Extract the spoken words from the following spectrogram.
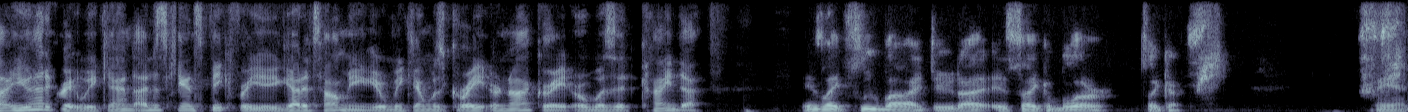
Uh, you had a great weekend. I just can't speak for you. You got to tell me your weekend was great or not great, or was it kinda? It like flew by, dude. I, it's like a blur. It's like a man.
